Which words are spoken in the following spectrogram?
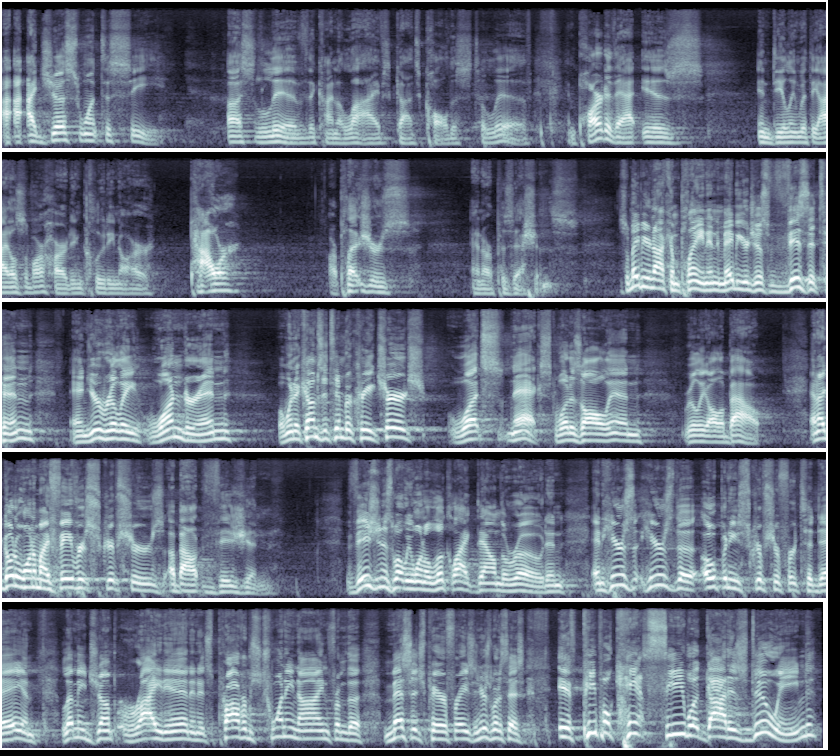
I, I just want to see us live the kind of lives God's called us to live. And part of that is in dealing with the idols of our heart, including our power, our pleasures, and our possessions. So maybe you're not complaining, maybe you're just visiting and you're really wondering, but when it comes to Timber Creek Church, what's next? What is all in really all about? And I go to one of my favorite scriptures about vision. Vision is what we want to look like down the road. And, and here's, here's the opening scripture for today. And let me jump right in. And it's Proverbs 29 from the message paraphrase. And here's what it says If people can't see what God is doing,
